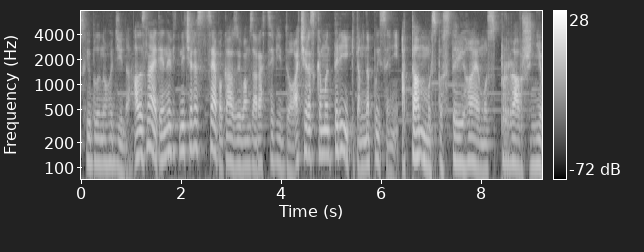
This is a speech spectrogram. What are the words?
схибленого діда. Але знаєте, я навіть не через це показую вам зараз це відео, а через коментарі, які там написані. А там ми спостерігаємо справжнє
